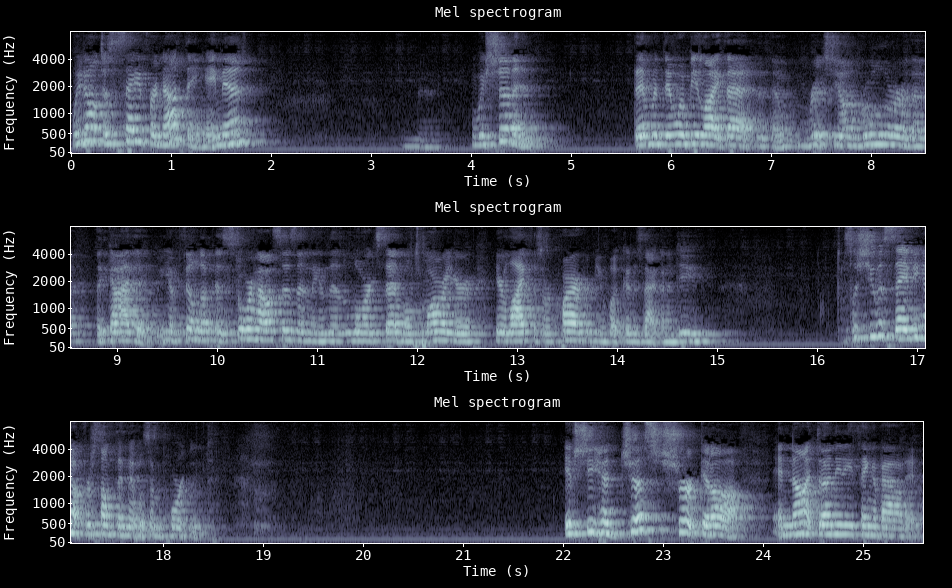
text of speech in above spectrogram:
We don't just save for nothing. Amen? Amen. We shouldn't. Then then would be like that the rich young ruler or the, the guy that you know filled up his storehouses and then the Lord said, Well tomorrow your your life is required from you. What good is that going to do? So she was saving up for something that was important. If she had just shirked it off and not done anything about it,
